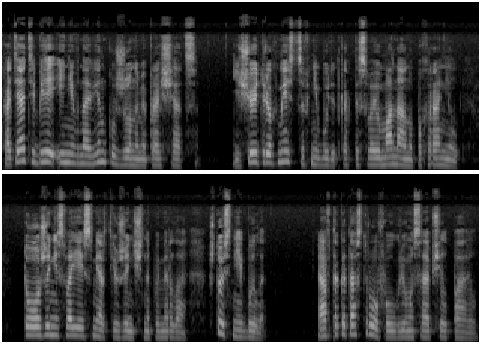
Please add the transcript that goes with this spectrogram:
Хотя тебе и не в новинку с женами прощаться. Еще и трех месяцев не будет, как ты свою Манану похоронил. Тоже не своей смертью женщина померла. Что с ней было? Автокатастрофа, угрюмо сообщил Павел.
